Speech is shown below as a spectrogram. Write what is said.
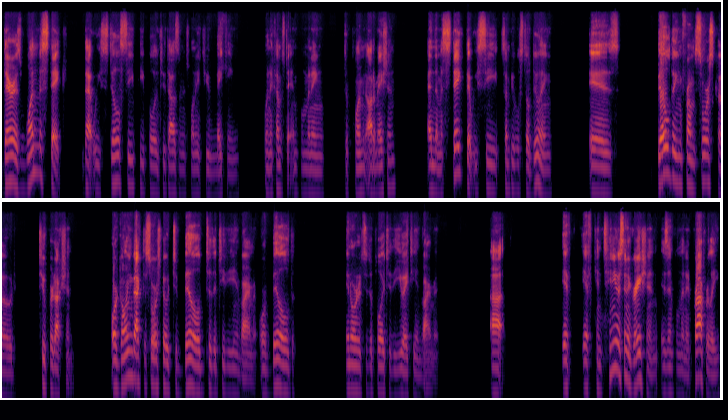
there is one mistake that we still see people in 2022 making when it comes to implementing deployment automation. And the mistake that we see some people still doing is building from source code to production or going back to source code to build to the TDD environment or build in order to deploy to the UAT environment. Uh, if, if continuous integration is implemented properly,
